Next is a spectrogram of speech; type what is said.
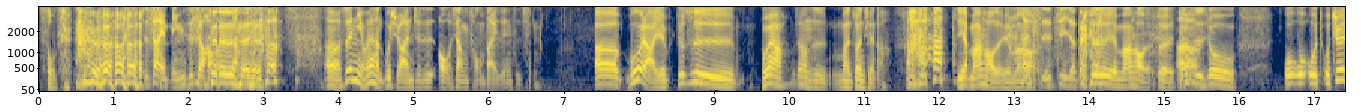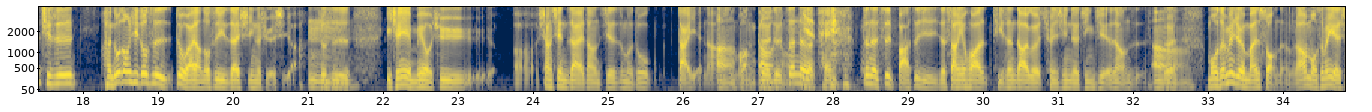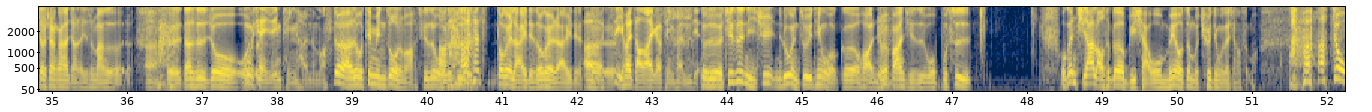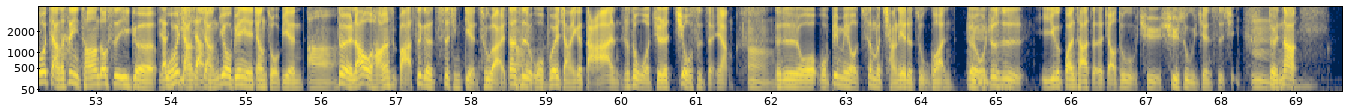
瘦子，就叫你名字就好了，对对对。呃，所以你会很不喜欢就是偶像崇拜这件事情？呃，不会啦，也就是不会啊，这样子蛮赚钱的、啊，也蛮好的，也蛮好的，很实际就对，就是，也蛮好的，对。但是就我我我我觉得其实很多东西都是对我来讲都是一直在新的学习啊，嗯、就是以前也没有去呃像现在这样接这么多。代言啊，什么广告？对对，真的，真的是把自己的商业化提升到一个全新的境界，这样子。对，某层面觉得蛮爽的，然后某层面也就像刚才讲的，也是蛮恶的。嗯，对。但是就目前已经平衡了嘛？对啊，我天秤座的嘛，其实我就是 都可以来一点，都可以来一点。呃，自己会找到一个平衡点。对对对，其实你去，如果你注意听我歌的话，你会发现，其实我不是。我跟其他老师哥哥比起来，我没有这么确定我在讲什么。就我讲的事情，常常都是一个，我会讲讲右边也讲左边啊。对，然后我好像是把这个事情点出来，但是我不会讲一个答案，就是我觉得就是怎样。嗯，对对对，我我并没有这么强烈的主观，对我就是以一个观察者的角度去叙述一件事情。嗯，对，那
